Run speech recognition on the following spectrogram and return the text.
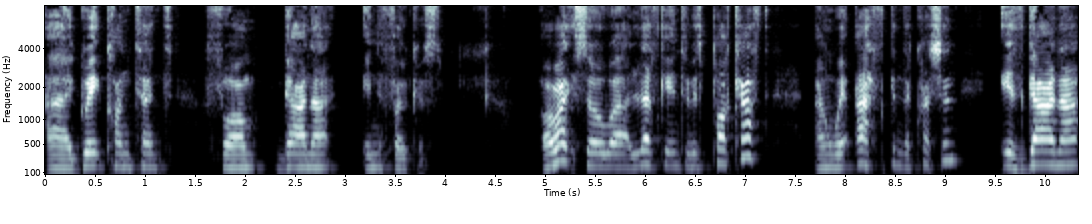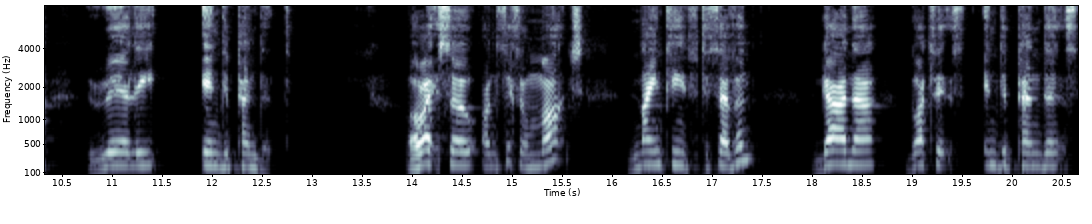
uh, great content from Ghana in Focus. All right, so uh, let's get into this podcast. And we're asking the question Is Ghana really independent? All right, so on 6th of March 1957, Ghana got its independence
